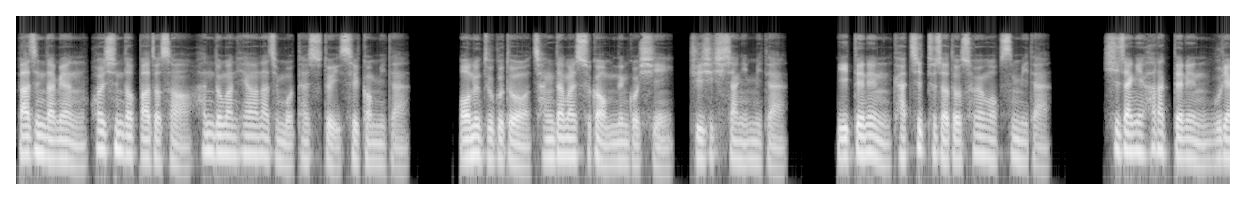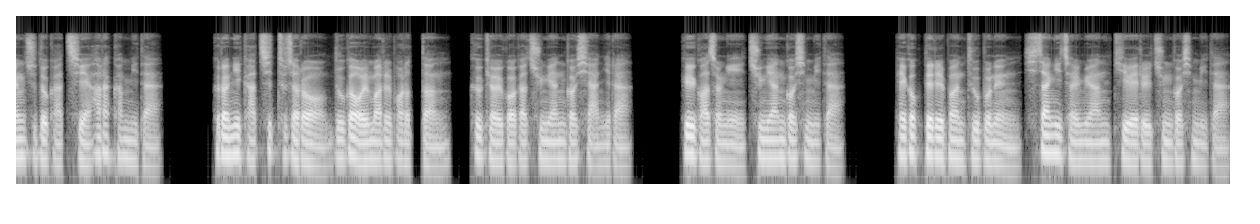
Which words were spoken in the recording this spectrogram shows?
빠진다면 훨씬 더 빠져서 한동안 헤어나지 못할 수도 있을 겁니다. 어느 누구도 장담할 수가 없는 곳이 주식시장입니다. 이때는 가치 투자도 소용없습니다. 시장이 하락되는 우량주도 가치에 하락합니다. 그러니 가치 투자로 누가 얼마를 벌었던 그 결과가 중요한 것이 아니라 그 과정이 중요한 것입니다. 100억대를 번 두 분은 시장이 절묘한 기회를 준 것입니다.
